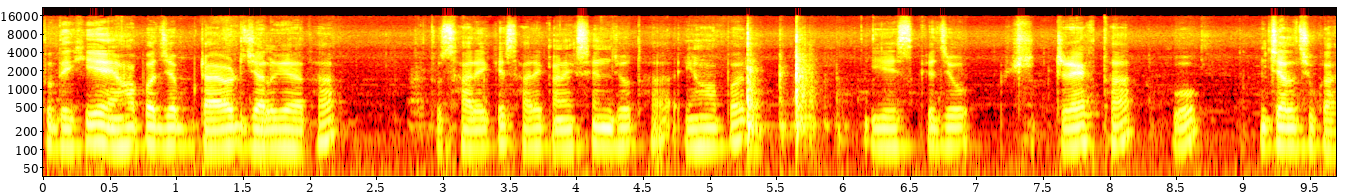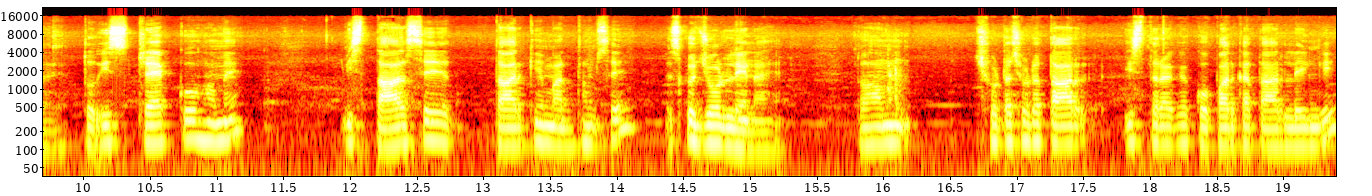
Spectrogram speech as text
तो देखिए, यहाँ पर जब डायोड जल गया था तो सारे के सारे कनेक्शन जो था, यहाँ पर ये इसका जो ट्रैक था, वो जल चुका है। तो इस ट्रैक को हमें इस तार से, तार के माध्यम से इसको जोड़ लेना है। तो हम छोटा छोटा तार, इस तरह का कोपर का तार लेंगे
